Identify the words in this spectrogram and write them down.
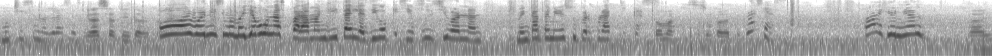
Muchísimas gracias. Gracias a ti también. ¡Ay, buenísimo! Me llevo unas para manguita y les digo que sí funcionan. Me encantan, miren, súper prácticas. Toma, este es un para ti. Gracias. ¡Ay, genial! Bye.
